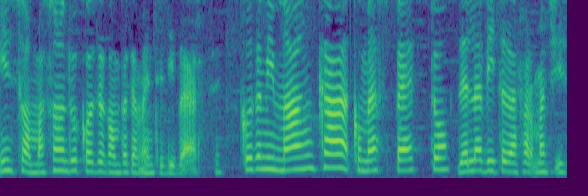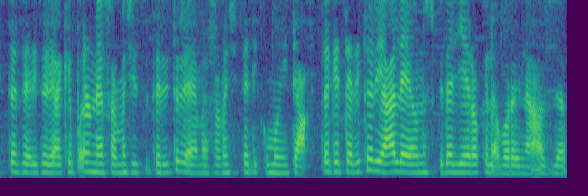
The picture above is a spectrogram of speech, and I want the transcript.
Insomma, sono due cose completamente diverse. Cosa mi manca come aspetto della vita da farmacista territoriale, che poi non è farmacista territoriale, ma è farmacista di comunità, perché territoriale è un ospedaliero che lavora in ASL.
